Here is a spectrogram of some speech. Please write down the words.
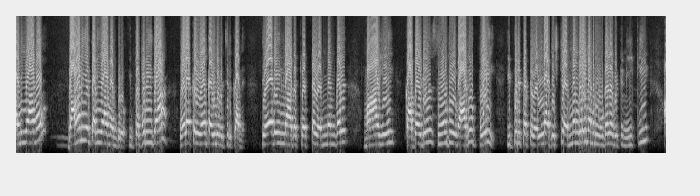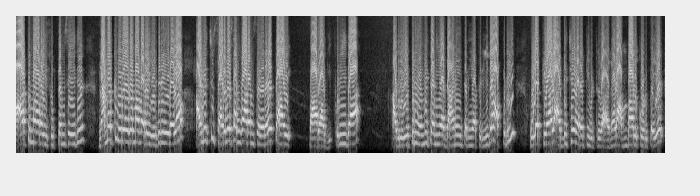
தனியாவும் தானியம் தனியா வந்துரும். இப்ப புரியுதா? உலக்கை ஏன் கையில வச்சிருக்கான்னு. தேவையில்லாத கெட்ட எண்ணங்கள் மாயை கபடு சூதுவாது பொய் இப்படிப்பட்ட எல்லா துஷ்ட எண்ணங்களையும் நம்முடைய உடலை விட்டு நீக்கி ஆத்மாவை சுத்தம் செய்து நமக்கு விரோதமா வர்ற எதிரிகளெல்லாம் அழிச்சு சர்வசங்காரம் செய்யற தாய் வாராகி புரியுதா? அதுல எப்படி உமி தனியா தானியம் தனியா பிரியுதோ அப்படி உலக்கையால் அடிச்சே விரட்டி விட்டுருவா. அதனால அம்பாளுக்கு ஒரு பெயர்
